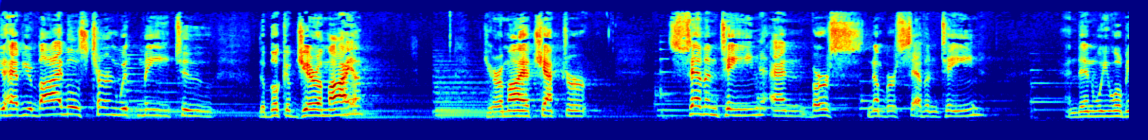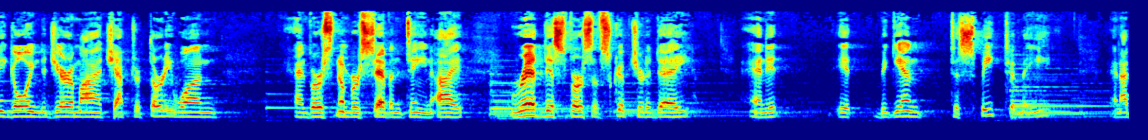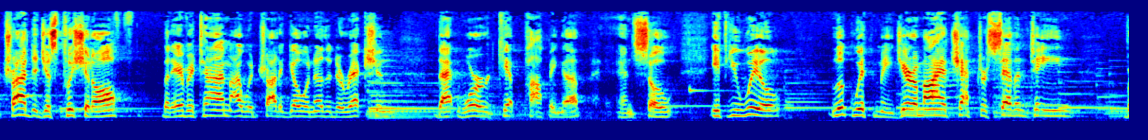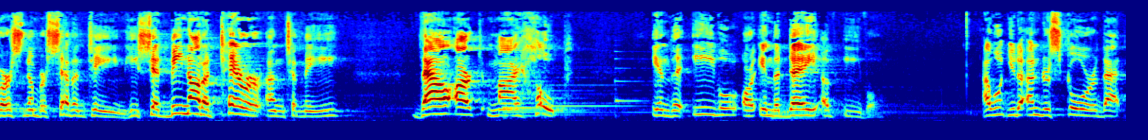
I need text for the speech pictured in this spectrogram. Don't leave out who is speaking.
Speaker 1: you have your Bibles, turn with me to the book of Jeremiah. Jeremiah chapter 17 and verse number 17. And then we will be going to Jeremiah chapter 31 and verse number 17. I read this verse of scripture today and it it began to speak to me and I tried to just push it off, but every time I would try to go another direction, that word kept popping up. And so, if you will, look with me. Jeremiah chapter 17, verse number 17. He said, Be not a terror unto me. Thou art my hope in the evil or in the day of evil. I want you to underscore that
